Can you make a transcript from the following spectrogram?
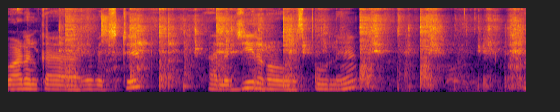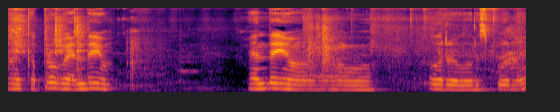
வானல் காய வச்சுட்டு அதில் ஜீரகம் ஒரு ஸ்பூனு. அதுக்கப்புறம் வெந்தயம் வெந்தயம் ஒரு ஒரு ஸ்பூனு.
